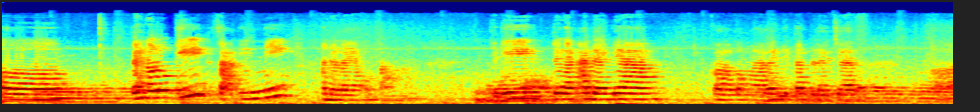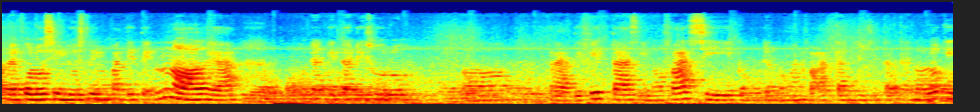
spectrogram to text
eh, teknologi saat ini adalah yang utama. Jadi dengan adanya kalau kemarin kita belajar revolusi industri 4.0 ya. Kemudian kita disuruh eh, kreativitas, inovasi, kemudian memanfaatkan digital teknologi.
